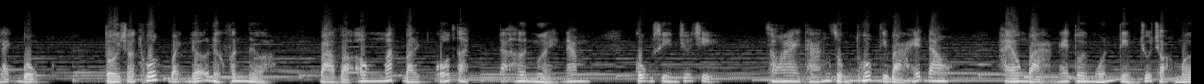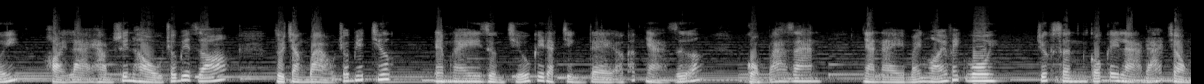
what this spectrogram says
lạnh bụng. Tôi cho thuốc bệnh đỡ được phân nửa. Bà vợ ông mắt bệnh cố tật đã hơn 10 năm, Cũng xin chữa trị. Sau 2 tháng dùng thuốc thì bà hết đau. Hai ông bà nghe tôi muốn tìm chỗ trọ mới, Hỏi lại hàm xuyên hầu cho biết rõ. Rồi chẳng bảo cho biết trước Đem ngay giường chiếu cây đặt chỉnh tề ở các nhà giữa, Gồm ba gian, Nhà này mái ngói vách vôi. Trước sân có cây lạ đá trồng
